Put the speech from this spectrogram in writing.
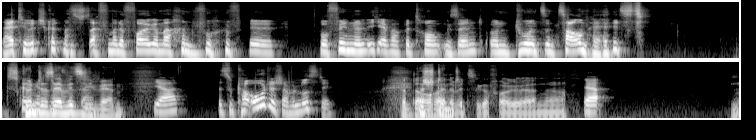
Naja, theoretisch könnte man einfach mal eine Folge machen, wo wir wo Finn und ich einfach betrunken sind und du uns im Zaum hältst. Das könnte sehr witzig sein. werden. Ja, also chaotisch, aber lustig. Könnte das auch stimmt. eine witzige Folge werden, ja. Ja.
